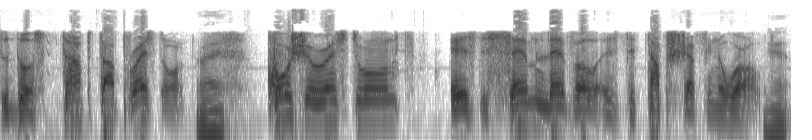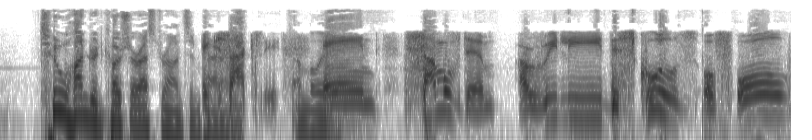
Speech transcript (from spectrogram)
to those top, top restaurants. Right. Kosher restaurant is the same level as the top chef in the world. Yeah. 200 kosher restaurants in Paris. Exactly. Unbelievable. And some of them are really the schools of all,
